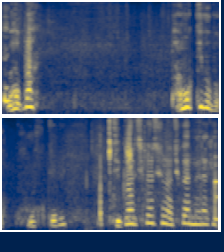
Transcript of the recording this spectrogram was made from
bak bak. Pamuk gibi bu. Pamuk gibi. Çıkar çıkar şuna çıkar merak etme.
